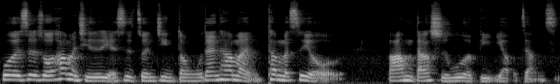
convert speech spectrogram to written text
或者是说他们其实也是尊敬动物，但他们他们是有把他们当食物的必要这样子。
